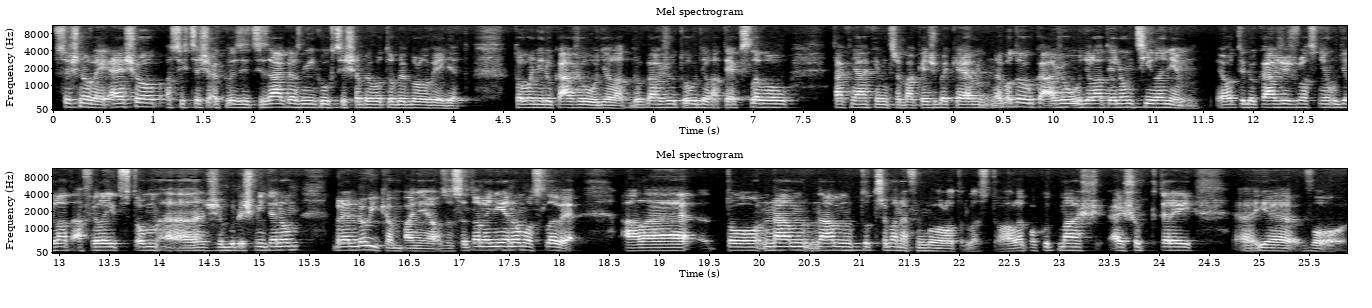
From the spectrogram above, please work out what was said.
jsi nový e-shop, asi chceš akvizici zákazníků, chceš, aby o tobě bylo vědět. To oni dokážou udělat. Dokážou to udělat jak slevou, tak nějakým třeba cashbackem, nebo to dokážou udělat jenom cílením. Jo, ty dokážeš vlastně udělat affiliate v tom, eh, že budeš mít jenom brandový kampaně. Jo. Zase to není jenom o slevě ale to nám, nám to třeba nefungovalo tohle. Ale pokud máš e-shop, který eh, je o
